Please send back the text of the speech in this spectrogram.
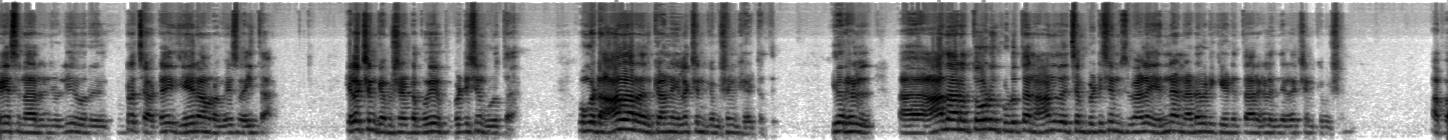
பேசினாருன்னு சொல்லி ஒரு குற்றச்சாட்டை ஜெயராம் ரமேஷ் வைத்தார். எலெக்ஷன் கமிஷன்கிட்ட போய் பெட்டிஷன் கொடுத்தார். உங்கள்கிட்ட ஆதாரம் இருக்கான்னு எலெக்ஷன் கமிஷன் கேட்டது. இவர்கள் ஆதாரத்தோடு கொடுத்த நாலு லட்சம் பெட்டிஷன்ஸ் மேல என்ன நடவடிக்கை எடுத்தார்கள் இந்த எலெக்ஷன் கமிஷன் அப்ப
